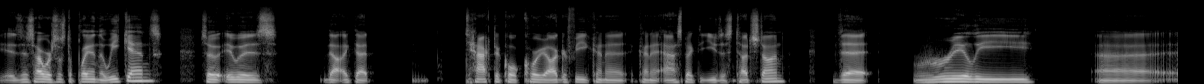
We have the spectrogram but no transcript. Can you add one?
is this how we're supposed to play on the weekends? So it was that like that tactical choreography kind of kind of aspect that you just touched on that really uh,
